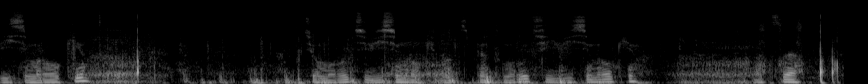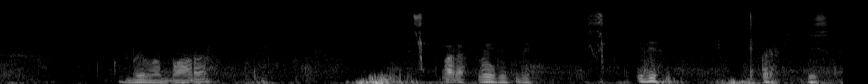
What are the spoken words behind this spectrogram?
8 років. В цьому році 8 років, в 25-му році і 8 років. А це кобила бара. Бара, ну йди туди. Іди. Сюди.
